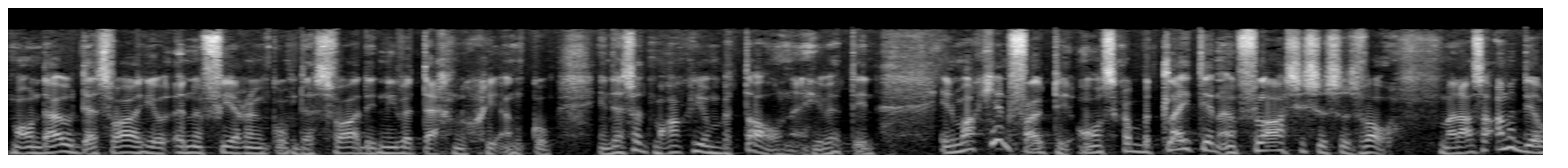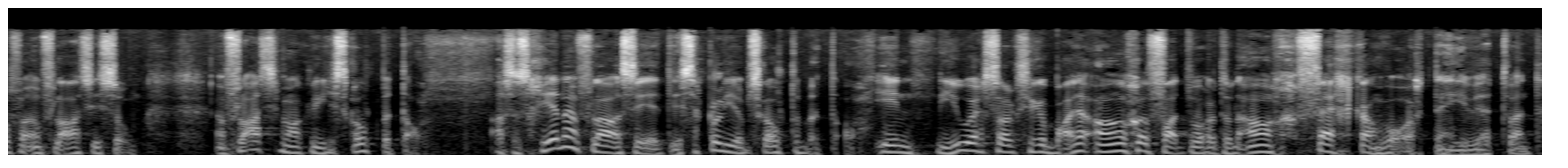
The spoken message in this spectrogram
Maar onthou, dis waar jou innovering kom, dis waar die nuwe tegnologie inkom. En dis wat maak jy om betaal, nee, jy weet. En, en maak geen fout nie. Ons kan beklei teen inflasie soos ons wil. Maar daar's 'n ander deel van inflasie som. Inflasie maak jy skuld betaal. As ons geen inflasie het, dis sukkel jy om skuld te betaal. En die hoër sal seker baie aangevat word en aangeveg kan word, nee, jy weet, want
